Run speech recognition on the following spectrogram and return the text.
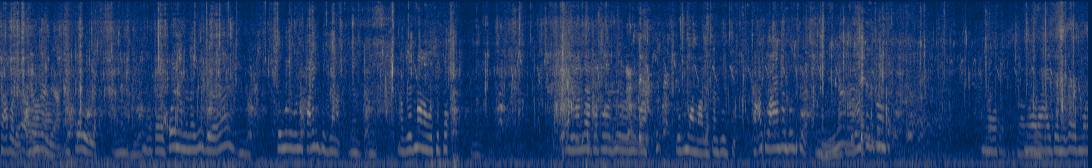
சாப்பாடு போலூரில் போய் நம்ம ஊருக்கு தொண்ணூறு வந்து படைக்கிறதுக்கு போனேன் அப்போ எதுனா நான் வச்சுப்போம் அது வந்து அப்பப்போ வந்து எது மாமா தான் சொல்லிச்சு காசு வாங்க சொல்லிச்சு கொடுத்துட்டு வந்துட்டேன் ஆயிரத்தி ஐநூறுரூவா ஒரு மூணு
